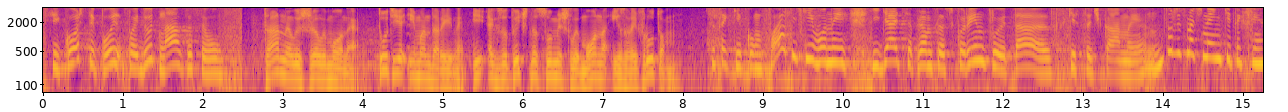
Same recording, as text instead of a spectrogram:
всі кошти пой- пойдуть на ЗСУ. Та не лише лимони. Тут є і мандарини, і екзотична суміш лимона із грейпфрутом. Це такі комфатики, вони їдяться прямо з шкоринкою та з кісточками. Дуже смачненькі такі.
